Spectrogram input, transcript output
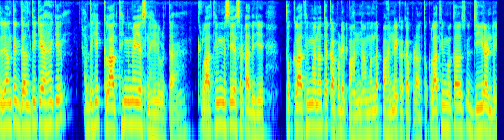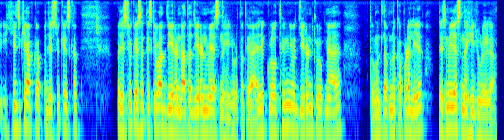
तो जानते गलती क्या है कि अब देखिए क्लाथिंग में यस नहीं जुड़ता है। क्लाथिंग में से यस हटा दीजिए। तो क्लाथिंग माने होता है कपड़े पहनना मतलब पहनने का कपड़ा। तो क्लाथिंग होता है उसको जीरंड हिज क्या आपका? पजेसु केस का पजेसु केस है तो इसके बाद जीरंड आता जीरंड में यस नहीं जुड़ता। तो एज ए क्लोथिंग जो जीरंड के रूप में आया तो मतलब अपना कपड़े लिए तो इसमें यस नहीं जुड़ेगा,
